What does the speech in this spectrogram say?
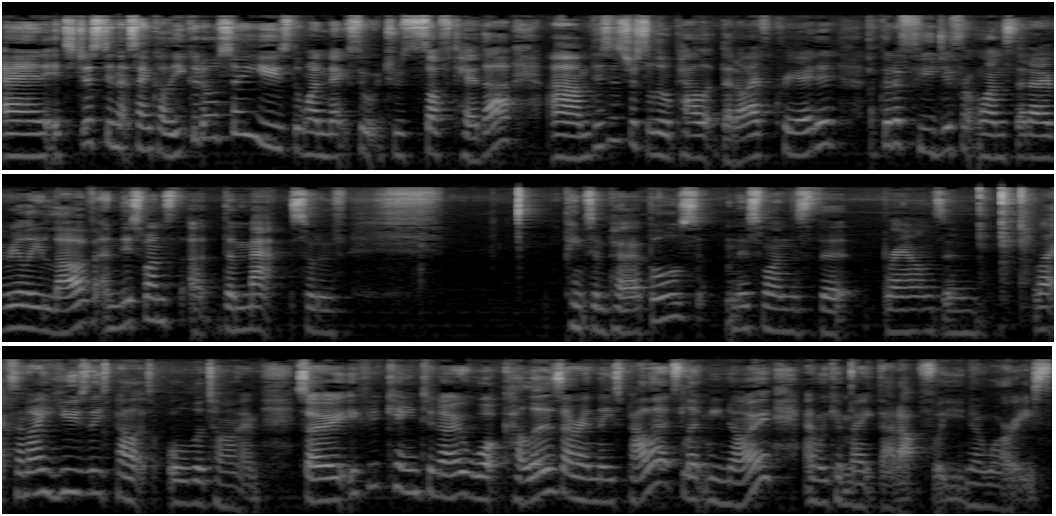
and it's just in that same color. You could also use the one next to it, which was Soft Heather. Um, this is just a little palette that I've created. I've got a few different ones that I really love, and this one's uh, the matte sort of pinks and purples, and this one's the browns and blacks and I use these palettes all the time. So if you're keen to know what colors are in these palettes, let me know and we can make that up for you, no worries.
